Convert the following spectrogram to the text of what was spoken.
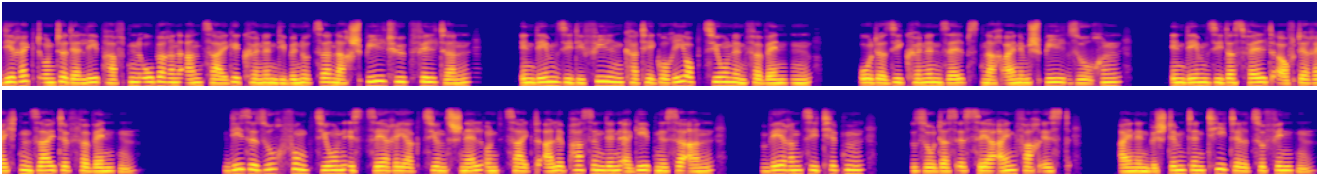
Direkt unter der lebhaften oberen Anzeige können die Benutzer nach Spieltyp filtern, indem sie die vielen Kategorieoptionen verwenden, oder sie können selbst nach einem Spiel suchen, indem sie das Feld auf der rechten Seite verwenden. Diese Suchfunktion ist sehr reaktionsschnell und zeigt alle passenden Ergebnisse an, während Sie tippen, so dass es sehr einfach ist, einen bestimmten Titel zu finden.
